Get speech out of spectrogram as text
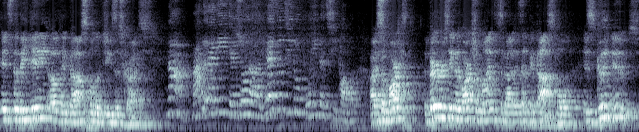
it's the beginning of the gospel of Jesus Christ. 那马可在第一节说呢，耶稣基督福音的起头。 All right, so Mark, the very first thing that Mark reminds us about is that the gospel is good news.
